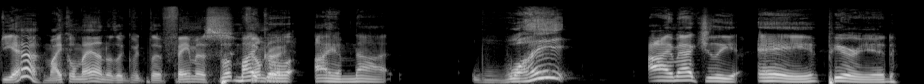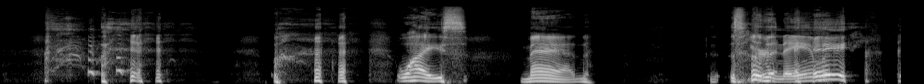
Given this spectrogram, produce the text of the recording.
Yeah, Michael Mann, the the famous but Michael. I am not. What? I'm actually a period. Weiss man. So Your the name? A,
